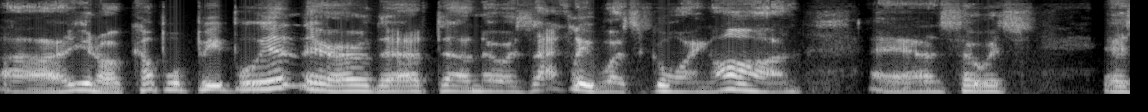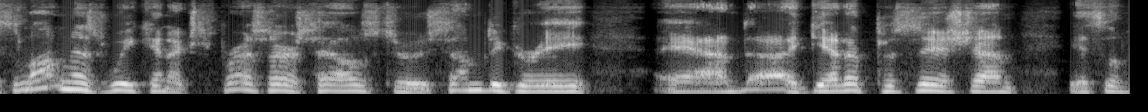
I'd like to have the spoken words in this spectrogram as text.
uh, you know a couple people in there that uh, know exactly what's going on, and so it's as long as we can express ourselves to some degree and uh, get a position. It's a,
